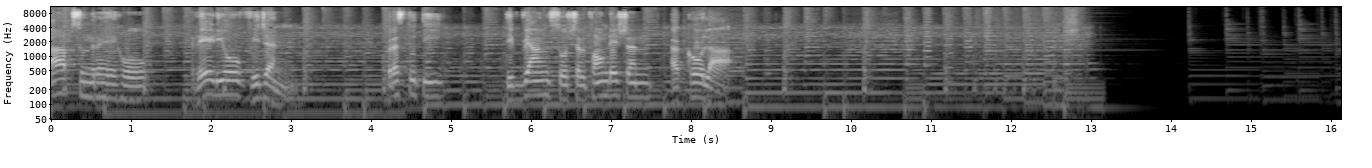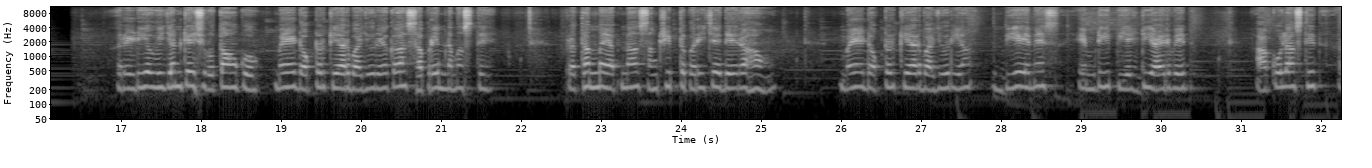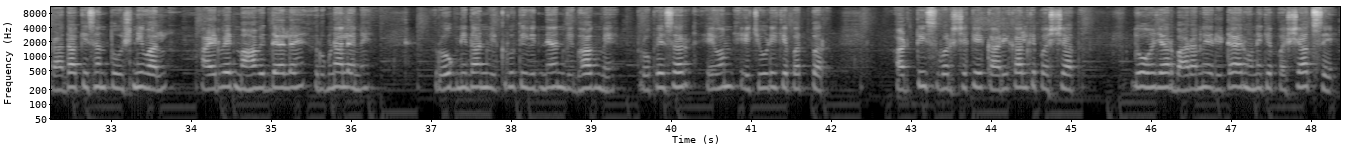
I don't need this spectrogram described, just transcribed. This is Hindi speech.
आप सुन रहे हो रेडियो विजन। प्रस्तुति दिव्यांग social foundation, Akola. Radio vision के श्रोताओं को मैं डॉक्टर के आर बाजूरिया का सप्रेम नमस्ते। प्रथम मैं अपना संक्षिप्त परिचय दे रहा हूँ। मैं doctor K R Bajuria B M S M D P H D Ayurveda Akola स्थित राधा किशन तोशनीवाल आयुर्वेद महाविद्यालय, रुग्णालय में रोग निदान विकृति विज्ञान विभाग में प्रोफेसर एवं एचओडी के पद पर 38 वर्ष के कार्यकाल के पश्चात 2012 में रिटायर होने के पश्चात से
